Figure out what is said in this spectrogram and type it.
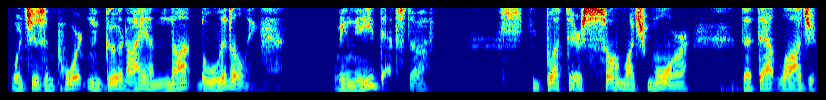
which is important good. I am not belittling that. We need that stuff. But there's so much more that that logic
